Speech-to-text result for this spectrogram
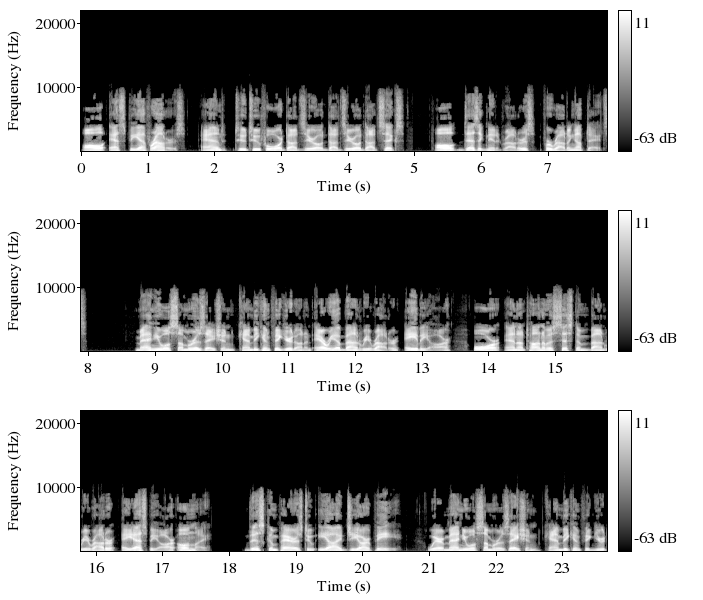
all SPF routers, and 224.0.0.6, all designated routers for routing updates. Manual summarization can be configured on an Area Boundary Router ABR or an Autonomous System Boundary Router ASBR only. This compares to EIGRP, where manual summarization can be configured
